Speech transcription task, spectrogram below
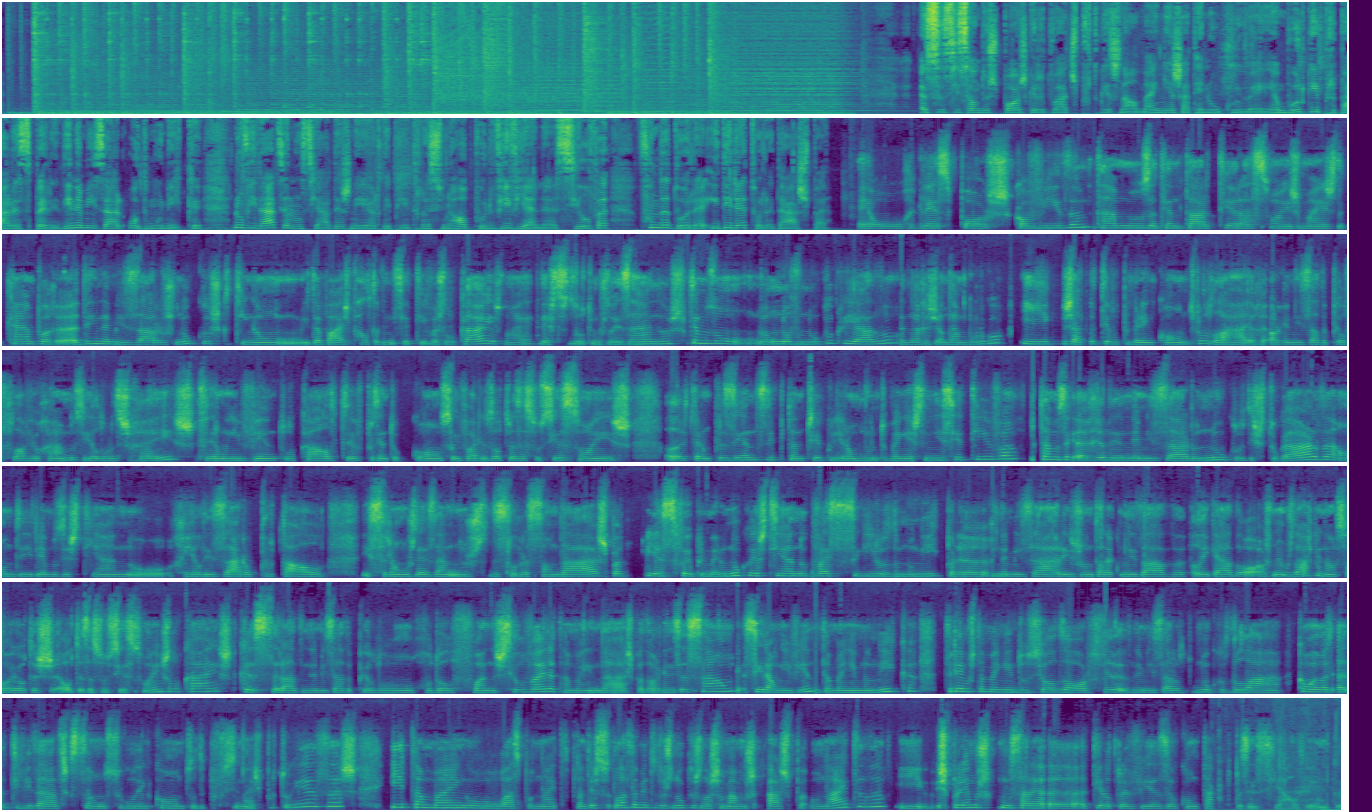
A Associação dos Pós-Graduados Portugueses na Alemanha já tem núcleo em Hamburgo e prepara-se para dinamizar o de Munique. Novidades anunciadas na RDP Internacional por Viviana Silva, fundadora e diretora da ASPA é o regresso pós-Covid. Estamos a tentar ter ações mais de campo, a dinamizar os núcleos que tinham ido abaixo, falta de iniciativas locais, não é? Destes últimos dois anos. Temos um, um novo núcleo criado na região de Hamburgo e já teve o primeiro encontro lá, organizado pelo Flávio Ramos e a Lourdes Reis. Fizeram um evento local, teve presente o Consul e várias outras associações uh, estiveram presentes e, portanto, acolheram muito bem esta iniciativa. Estamos a redinamizar realizar o núcleo de Estugarda, onde iremos este ano realizar o portal e serão os 10 anos de celebração da ASPA. Esse foi o primeiro núcleo. Este ano vai seguir o de Munique para dinamizar e juntar a comunidade ligada aos membros da ASPA, e não só, e outras, outras associações locais, que será dinamizado pelo Rodolfo Anes Silveira, também da ASPA da organização. Seguirá um evento também em Munique. Teremos também em Düsseldorf dinamizar o núcleo de lá com atividades que são segundo encontro de profissionais portuguesas e também o ASPA United. Portanto, este lançamento dos núcleos nós chamamos ASPA United e esperemos começar a, a ter outra vez o contacto presencial.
